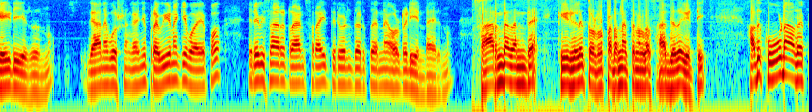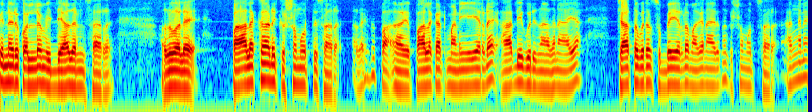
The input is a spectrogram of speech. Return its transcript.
ഗൈഡ് ചെയ്ത് തന്നു. ഗാനഭൂഷണം കഴിഞ്ഞ് പ്രവീണയ്ക്ക് പോയപ്പോൾ രവി സാറ് ട്രാൻസ്ഫറായി തിരുവനന്തപുരത്ത് തന്നെ ഓൾറെഡി ഉണ്ടായിരുന്നു. സാറിന്റെ തന്റെ കീഴിൽ തുടർ പഠനത്തിനുള്ള സാധ്യത കിട്ടി. അത് കൂടാതെ പിന്നെ ഒരു കൊല്ലം വിദ്യാധരൻ സാറ് അതുപോലെ പാലക്കാട് കൃഷ്ണമൂർത്തി സാറ് അതായത് പാലക്കാട് മണിയരുടെ ആദ്യ ഗുരുനാഥനായ ചാത്തപുരം സുബ്ബയ്യരുടെ മകനായിരുന്നു കൃഷ്ണമൂർത്തി സാറ്. അങ്ങനെ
